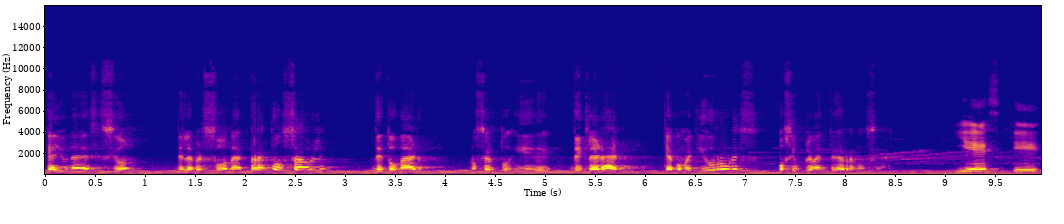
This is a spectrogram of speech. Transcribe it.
que haya una decisión de la persona responsable de tomar, ¿no es cierto?, y de declarar que ha cometido errores o simplemente de renunciar. Y es que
